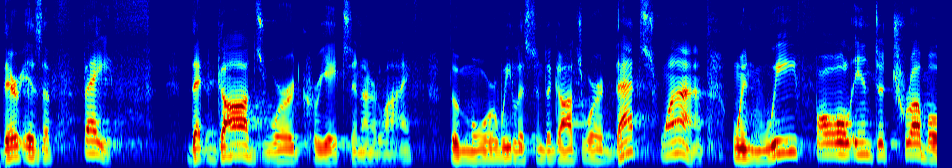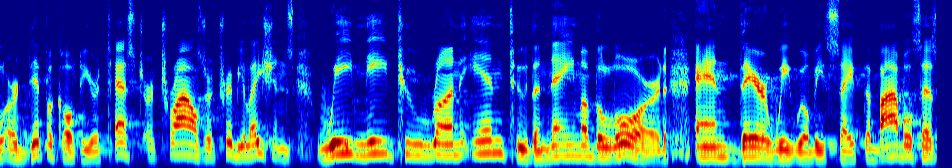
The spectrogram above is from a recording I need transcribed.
There is a faith that God's Word creates in our life the more we listen to God's word. That's why when we fall into trouble or difficulty or test or trials or tribulations, we need to run into the name of the Lord, and there we will be safe. The Bible says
